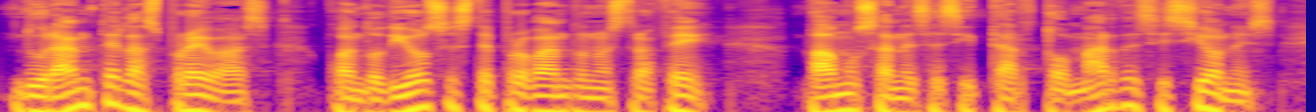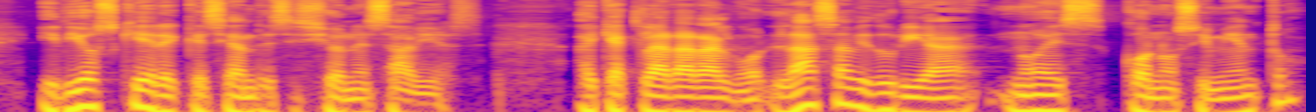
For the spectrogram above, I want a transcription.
durante las pruebas, cuando Dios esté probando nuestra fe, vamos a necesitar tomar decisiones y Dios quiere que sean decisiones sabias. Hay que aclarar algo, la sabiduría no es conocimiento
